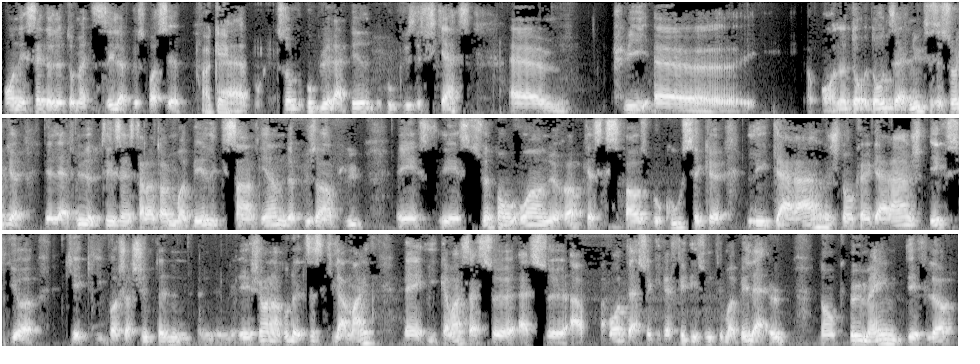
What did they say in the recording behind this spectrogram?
on essaie de l'automatiser le plus possible okay. euh, pour que ce soit beaucoup plus rapide, beaucoup plus efficace. puis on a d'autres avenues. C'est sûr qu'il y a l'avenue de tous les installateurs mobiles qui s'en viennent de plus en plus et ainsi, de suite. On voit en Europe qu'est-ce qui se passe beaucoup, c'est que les garages, donc un garage X qui a qui, va chercher peut-être une, une, région à de 10 km, ben ils commencent à se à se à, avoir, à se greffer des unités mobiles à eux. Donc eux-mêmes développent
